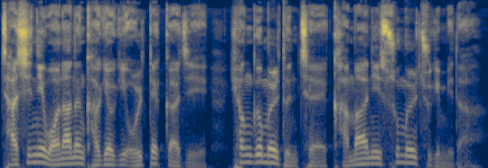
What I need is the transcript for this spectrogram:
자신이 원하는 가격이 올 때까지 현금을 든 채 가만히 숨을 죽입니다.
